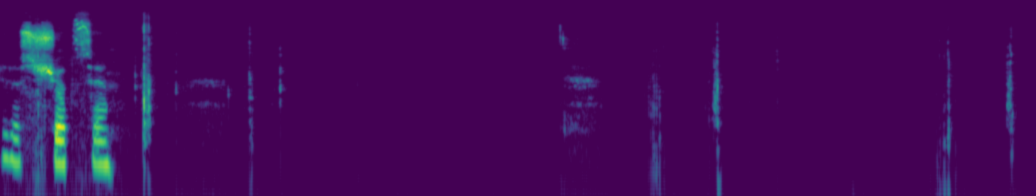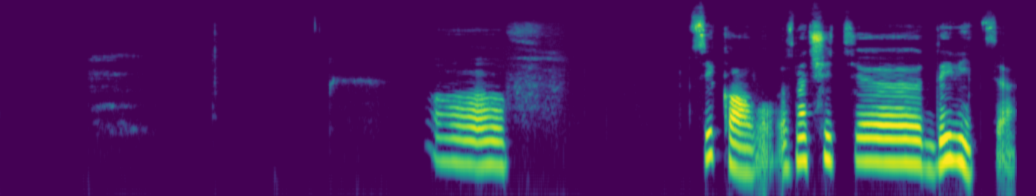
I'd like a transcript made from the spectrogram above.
Через що це? Цікаво. Значить, е, дивіться.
